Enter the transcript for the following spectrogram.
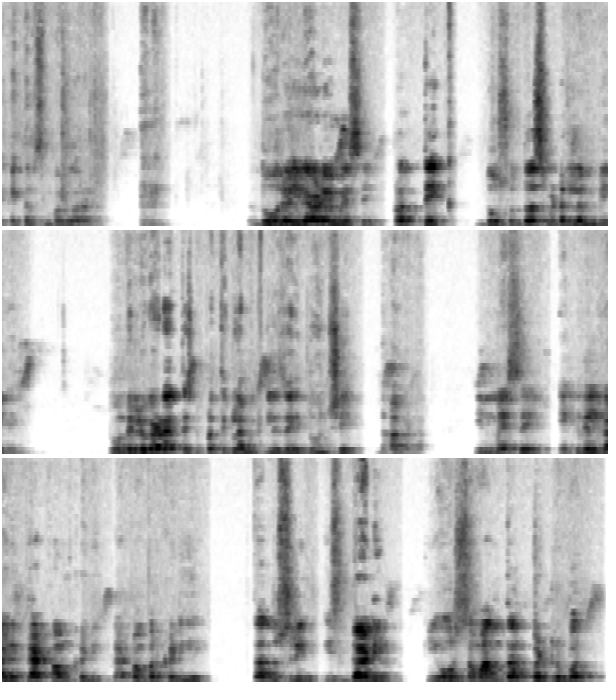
देखो, एकदम सिंपल उदाहरण है। दो रेलगाड़ियों में से प्रत्येक 210 मीटर लंबी है। दोन रेल्वेगाड्या आहेत त्याची प्रत्येक लांबी किती जाईल दोनशे दहा मीटर। इनमें से एक रेलगाड़ी प्लेटफॉर्म खड़ी प्लेटफॉर्म पर खड़ी है, तथा दूसरी इस गाड़ी की ओर समांतर पटरी पर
